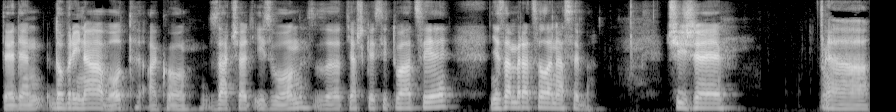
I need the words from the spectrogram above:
To je jeden dobrý návod, ako začať ísť von z ťažkej situácie. Nezamerať sa len na seba. Čiže uh,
